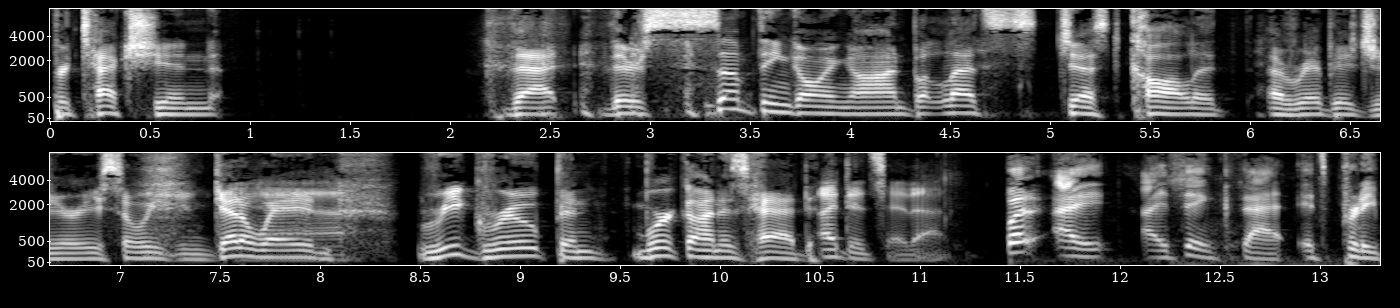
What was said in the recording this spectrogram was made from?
protection that there's something going on, but let's just call it a rib injury so we can get away Yeah. and regroup and work on his head. I did say that. But I, I think that it's pretty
